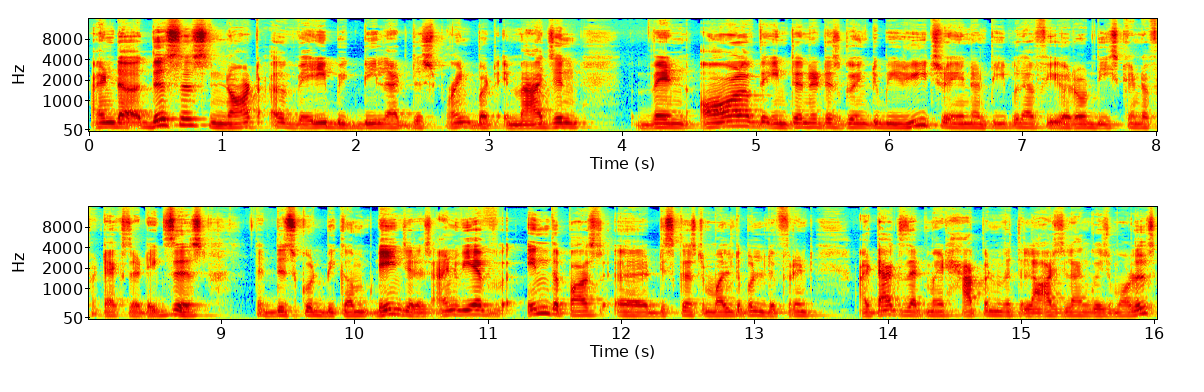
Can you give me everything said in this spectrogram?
And uh, this is not a very big deal at this point, but imagine when all of the internet is going to be retrained and people have figured out these kind of attacks that exist this could become dangerous. And we have in the past uh, discussed multiple different attacks that might happen with large language models.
